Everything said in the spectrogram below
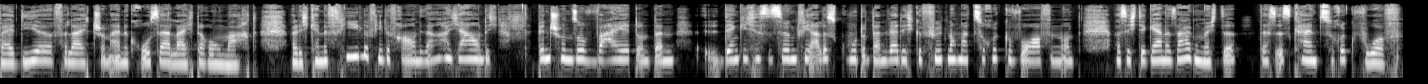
bei dir vielleicht schon eine große Erleichterung macht. Weil ich kenne viele, viele Frauen, die sagen, ah ja, und ich bin schon so weit und dann äh, denke ich, es ist irgendwie alles gut und dann werde ich gefühlt nochmal zurückgeworfen. Und was ich dir gerne sagen möchte, das ist kein Zurückwurf.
